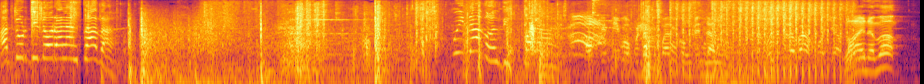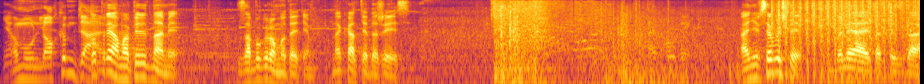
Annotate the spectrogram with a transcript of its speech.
¡Aturdidora lanzada! ¡Cuidado al disparar! Objetivo principal completado. Buen trabajo allá. Line them up and we'll knock them Ну down. прямо перед нами. За бугром вот этим. На карте даже есть. Они все вышли? Бля, это пизда.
